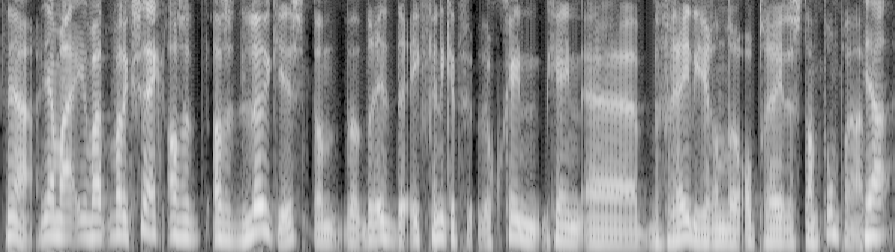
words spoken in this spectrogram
Ja, ja maar wat, wat ik zeg, als het, als het leuk is, dan, dan er is, er- ik vind ik het ook geen, geen eh bevredigerende optredens dan Tom praten. Ja.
